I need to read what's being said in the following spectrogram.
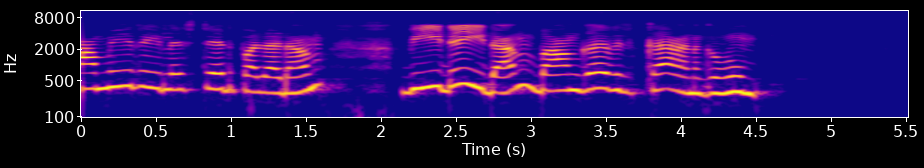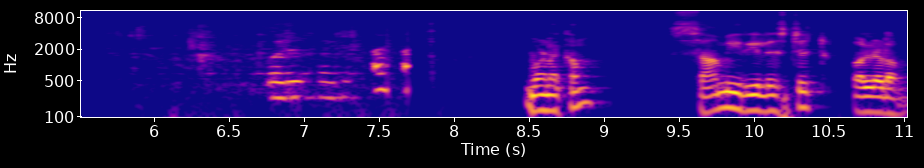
சாமி ரியல் எஸ்டேட் பல்லடம் வீடு இடம் வாங்க விற்க அணுகவும். வணக்கம். சாமி ரியல் எஸ்டேட் பல்லடம்.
